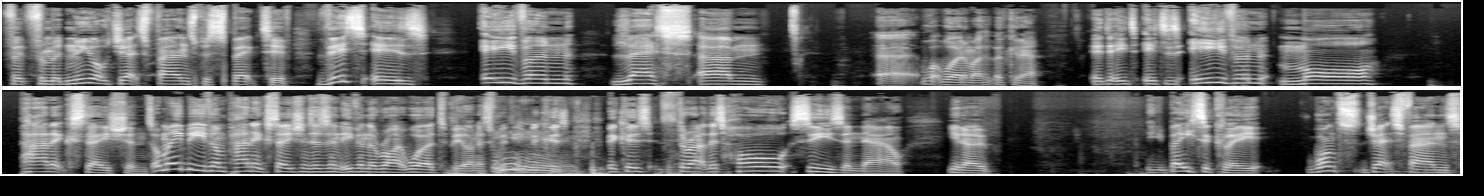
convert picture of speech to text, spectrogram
for, from a New York Jets fan's perspective. This is even less. Um, uh, what word am I looking at? It, it, it is even more panic stations, or maybe even panic stations isn't even the right word to be honest with you, because hmm. because throughout this whole season now, you know, you basically once Jets fans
